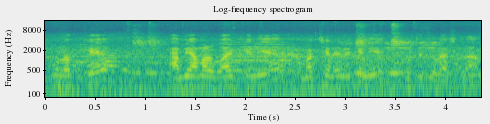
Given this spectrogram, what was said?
উপলক্ষে। আমি আমার ওয়াইফকে নিয়ে, আমার ছেলে মেয়েকে নিয়ে ঘুরতে চলে আসলাম।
